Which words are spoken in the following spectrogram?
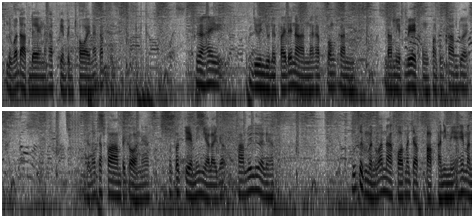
t หรือว่าดาบแดงนะครับ เปลี่ยนเป็นทรอยนะครับ เพื่อให้ยืนอยู่ในไฟได้นานนะครับ ป้องกันดาเมจเวทของฝั่งตรงข้ามด้วย เดี๋ยวเราจะฟาร์มไปก่อนนะครับต้นต้นเกมไม่มีอะไรก็ฟาร์มเรื่อยๆเลยครับ รู้สึกเหมือนว่านาคอสมันจะปรับอนิเมะให้มัน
